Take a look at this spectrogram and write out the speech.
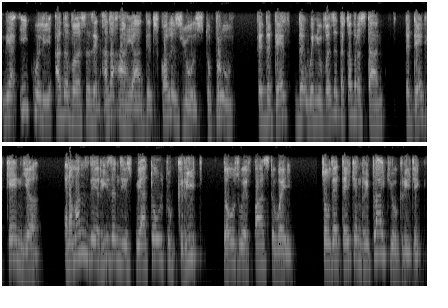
there are equally other verses and other ayat that scholars use to prove that the dead, that when you visit the Qabristan, the dead can hear. And amongst their reasons is we are told to greet those who have passed away so that they can reply to your greeting.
